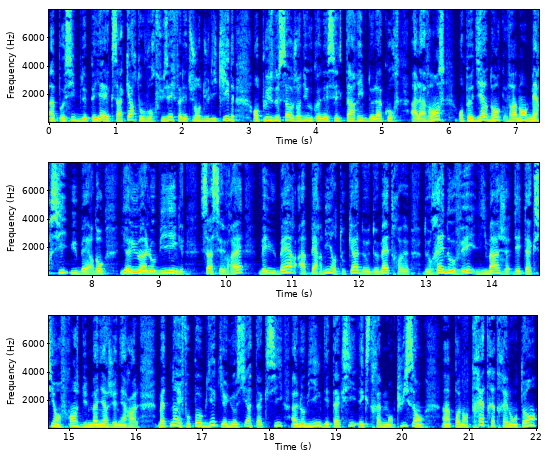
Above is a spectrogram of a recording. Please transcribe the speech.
impossible de payer avec sa carte, on vous refusait, il fallait toujours du liquide. En plus de ça, aujourd'hui, vous connaissez le tarif de la course à l'avance. On peut dire donc vraiment merci Uber. Donc il y a eu un lobbying, ça c'est vrai, mais Uber a permis en tout cas de, mettre, de rénover l'image des taxis en France d'une manière générale. Maintenant, il ne faut pas oublier qu'il y a eu aussi un taxi, un lobbying des taxis extrêmement puissant. Hein. pendant très très très longtemps,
